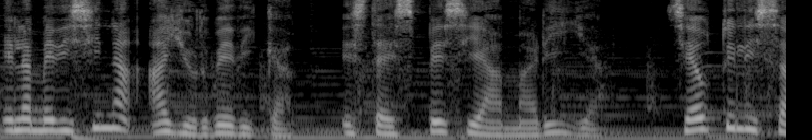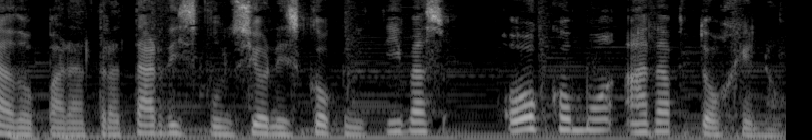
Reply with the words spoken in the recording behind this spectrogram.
En la medicina ayurvédica, esta especie amarilla se ha utilizado para tratar disfunciones cognitivas o como adaptógeno,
